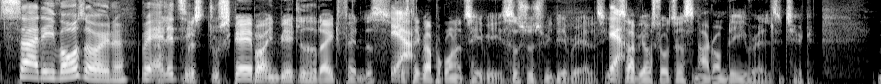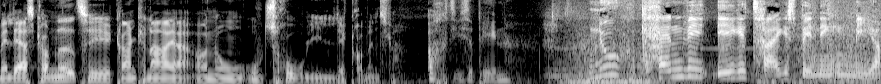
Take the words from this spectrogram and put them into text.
så er det i vores øjne reality. Hvis du skaber en virkelighed, der ikke fandtes, Ja. hvis det ikke var på grund af tv, så synes vi, det er reality. Ja. Så har vi også lov til at snakke om det i Reality Check. Men lad os komme ned til Gran Canaria og nogle utrolig lækre mennesker. Åh, oh, de er så pæne. Nu kan vi ikke trække spændingen mere.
